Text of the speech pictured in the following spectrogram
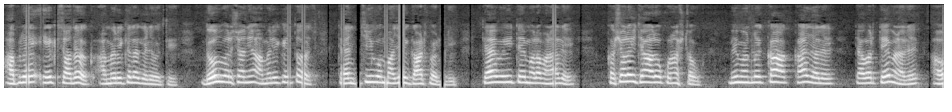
आपले एक साधक अमेरिकेला गेले होते. दोन वर्षांनी अमेरिकेतच त्यांची व माझी गाठ पडली. त्यावेळी ते मला म्हणाले कशाला इथे आलो? कोणास ठाऊक? मी म्हटले का? काय झाले? त्यावर ते म्हणाले अहो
